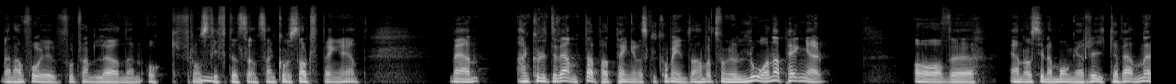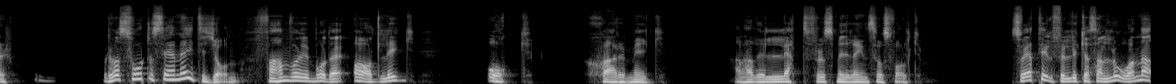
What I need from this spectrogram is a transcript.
Men han får ju fortfarande lönen och från stiftelsen, så han kommer snart få pengar igen. Men han kunde inte vänta på att pengarna skulle komma in, utan han var tvungen att låna pengar av eh, en av sina många rika vänner. Och det var svårt att säga nej till John, för han var ju både adlig och charmig. Han hade lätt för att smila in sig hos folk. Så vid ett tillfälle lyckas han låna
